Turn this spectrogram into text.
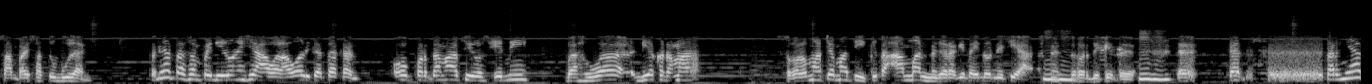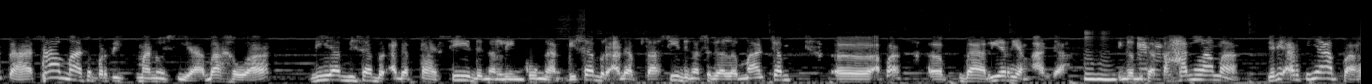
sampai satu bulan. Ternyata sampai di Indonesia awal-awal dikatakan, oh pertama virus ini bahwa dia kena ma- segala macam mati, kita aman negara kita Indonesia Mhm. seperti itu. Mhm. Dan, dan ternyata sama seperti manusia bahwa dia bisa beradaptasi dengan lingkungan, bisa beradaptasi dengan segala macam eh, apa eh, barrier yang ada Mhm. hingga bisa tahan lama. Jadi artinya apa?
